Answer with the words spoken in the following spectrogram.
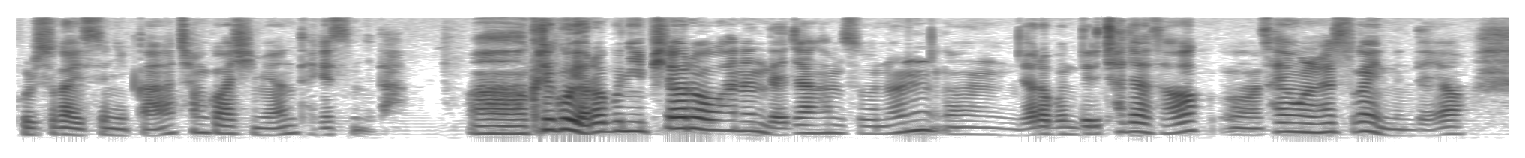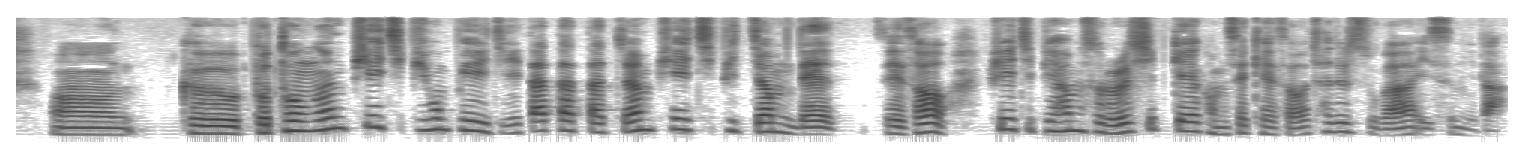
볼 수가 있으니까 참고하시면 되겠습니다. 어, 그리고 여러분이 필요로 하는 내장 함수는 음, 여러분들이 찾아서 어, 사용을 할 수가 있는데요. 어, 그 보통은 PHP 홈페이지 따따따.php.net에서 PHP 함수를 쉽게 검색해서 찾을 수가 있습니다.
